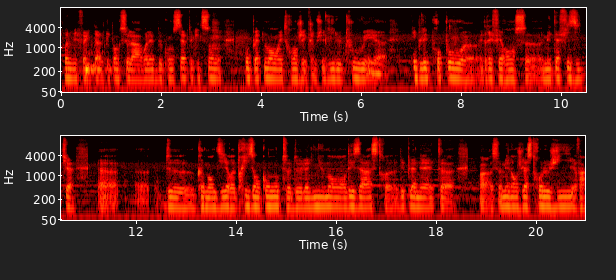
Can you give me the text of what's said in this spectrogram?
premier feuilletage, d'autant que cela relève de concepts qui sont complètement étrangers. Comme je dis, le tout est euh, de propos euh, et de références euh, métaphysiques, euh, euh, de, comment dire, prise en compte de l'alignement des astres, euh, des planètes. euh, ça mélange l'astrologie, enfin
